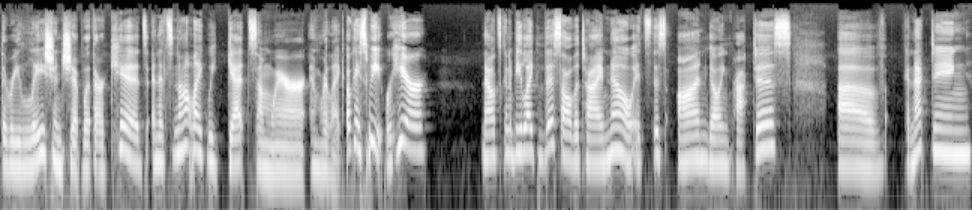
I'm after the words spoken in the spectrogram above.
the relationship with our kids. And it's not like we get somewhere and we're like, okay, sweet, we're here. Now it's going to be like this all the time. No, it's this ongoing practice of connecting,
